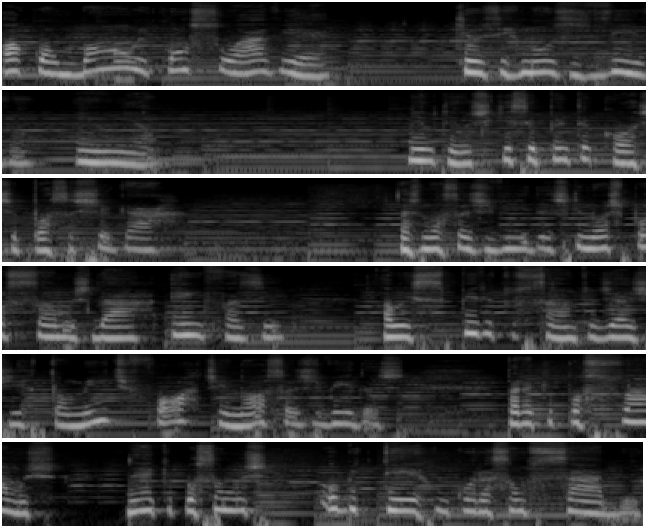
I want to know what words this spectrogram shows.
Ó oh, quão bom e quão suave é que os irmãos vivam em união. Meu Deus, que esse Pentecoste possa chegar nas nossas vidas, que nós possamos dar ênfase ao Espírito Santo de agir totalmente forte em nossas vidas, para que possamos, né, que possamos obter um coração sábio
